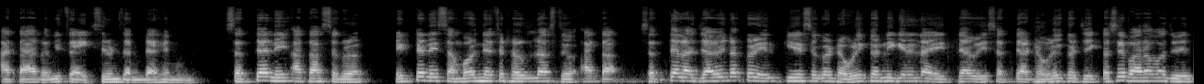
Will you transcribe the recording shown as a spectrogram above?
आता रवीचा ऍक्सिडेंट झालेला आहे म्हणून. सत्याने आता सगळं एकट्याने सांभाळण्याचं ठरवलं असतं. आता सत्याला ज्यावेळेला कळेल की हे सगळं ढवळेकरणी गेलेलं आहे त्यावेळी सत्या ढवळेकरचे कसे बारा वाजवेल?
